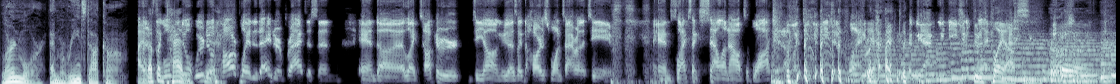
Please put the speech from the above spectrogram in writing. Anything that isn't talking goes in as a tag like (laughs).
Learn more at marines.com. That's like we were 10. doing- We were doing Yeah. power play today during practice, and and uh, like Tucker DeYoung, who has like the hardest one timer on the team, (laughs) and Flex like selling out to block it. I'm like, dude, we need you to play. (laughs) Like, we, we need you to Dude, play. it's playoffs. (laughs)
